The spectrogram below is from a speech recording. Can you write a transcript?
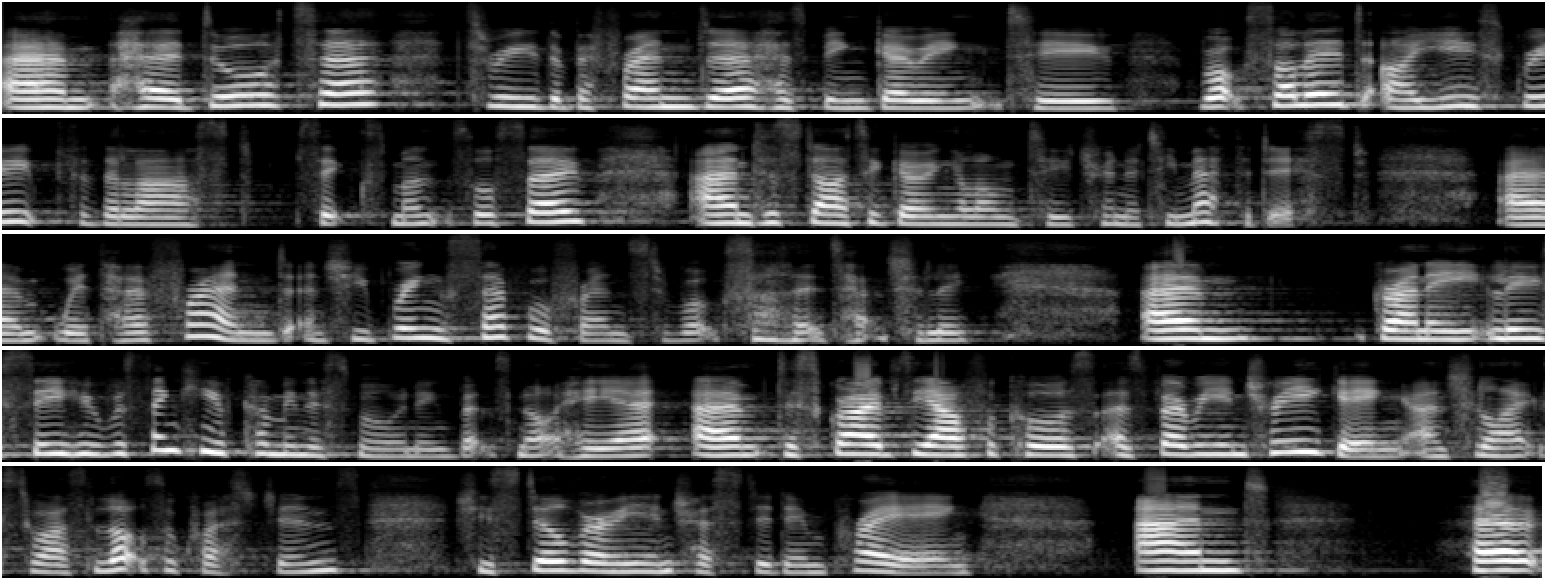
Um, her daughter, through the befriender, has been going to Rock Solid, our youth group, for the last six months or so, and has started going along to Trinity Methodist um, with her friend. And she brings several friends to Rock Solid, actually. Um, Granny Lucy, who was thinking of coming this morning but's not here, um, describes the Alpha course as very intriguing and she likes to ask lots of questions. She's still very interested in praying. And her,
